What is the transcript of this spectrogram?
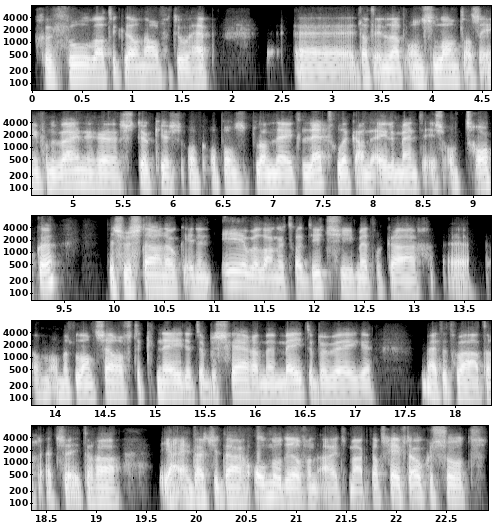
gevoel wat ik dan af en toe heb. Uh, dat inderdaad ons land als een van de weinige stukjes op, op onze planeet letterlijk aan de elementen is onttrokken. Dus we staan ook in een eeuwenlange traditie met elkaar om, om het land zelf te kneden, te beschermen, mee te bewegen met het water, et cetera. Ja, en dat je daar onderdeel van uitmaakt, dat geeft ook een soort,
